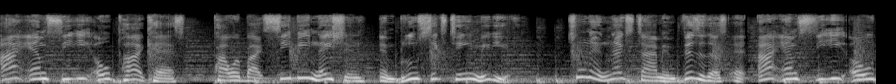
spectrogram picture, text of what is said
I Am CEO podcast powered by CB Nation and Blue 16 Media. Tune in next time and visit us at imceo.co.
